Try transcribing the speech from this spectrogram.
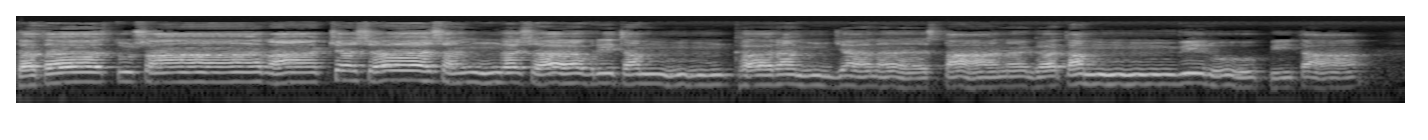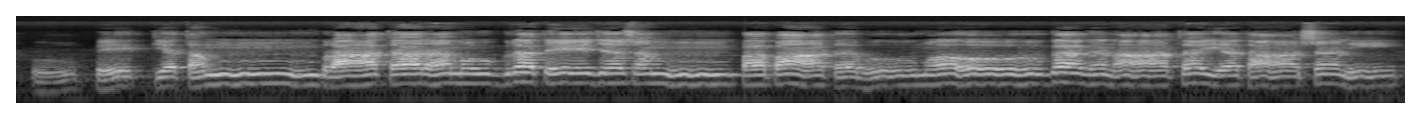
ततस्तु सा राक्षससङ्गसवृतं खरं जनस्थानगतं विरूपिता। उपेत्य तं भ्रातरमुग्रतेजसं पपात भूमौ गगनाथ यथा शनि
